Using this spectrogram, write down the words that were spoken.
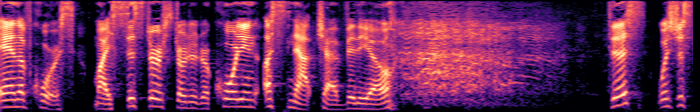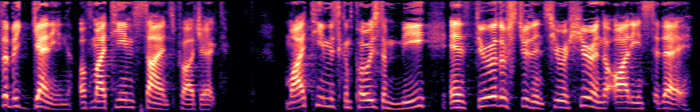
And of course, my sister started recording a Snapchat video. this was just the beginning of my team's science project. My team is composed of me and three other students who are here in the audience today.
